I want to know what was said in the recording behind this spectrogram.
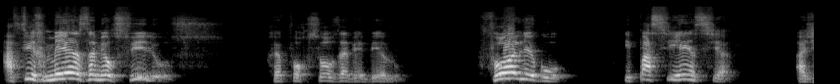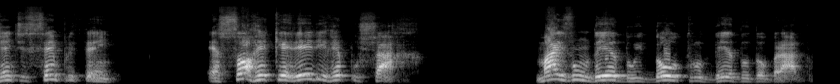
A firmeza, meus filhos, reforçou Zé Bebelo. Fôlego e paciência a gente sempre tem. É só requerer e repuxar mais um dedo e doutro dedo dobrado.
